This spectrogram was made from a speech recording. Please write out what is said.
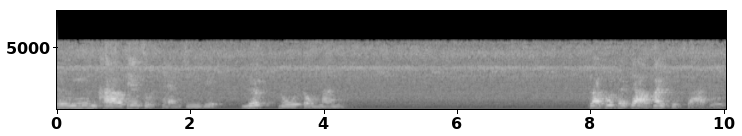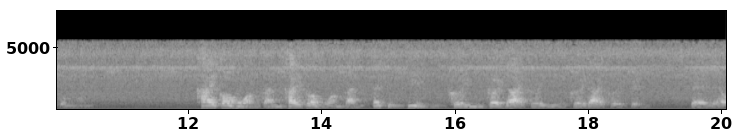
ถึงข่าวที่สุดแห่งชีวิต นึกดูตรงนั้น พระพุทธเจ้าให้ศึกษาดูตรงนั้น ใครก็ห่วงกัน ใครก็ห่วงกันในสิ่งที่เคยมีเคยได้ เคยมีเคยได้เคยเป็น แต่แล้ว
